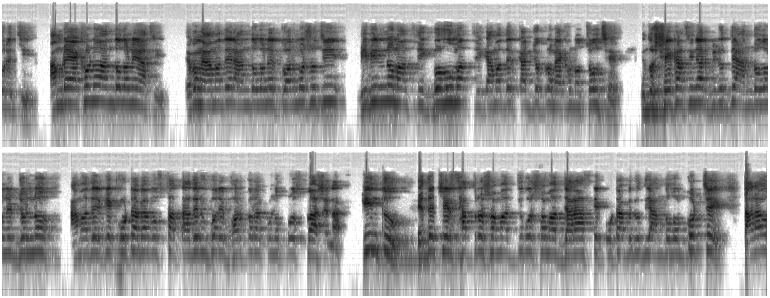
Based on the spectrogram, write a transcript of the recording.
করেছি। আমরা এখনও আন্দোলনে আছি এবং আমাদের আন্দোলনের কর্মসূচি বিভিন্ন মাত্রিক বহুমাত্রিক আমাদের কার্যক্রম এখনও চলছে। কিন্তু শেখ হাসিনার বিরুদ্ধে আন্দোলনের জন্য আমাদেরকে কোটা ব্যবস্থা তাদের উপরে ভর করার কোনো প্রশ্ন আসে না। কিন্তু এদেশের ছাত্র সমাজ, যুব সমাজ যারা আজকে কোটা বিরোধী আন্দোলন করছে, তারাও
